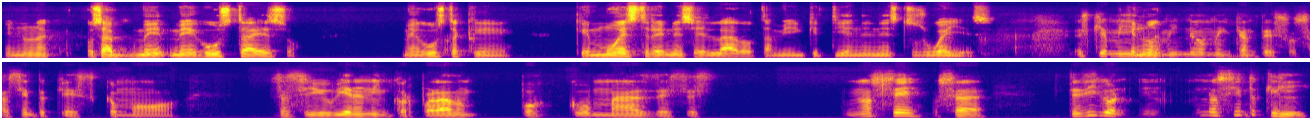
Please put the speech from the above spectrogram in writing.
En una, o sea, me, me gusta eso. Me gusta que, que muestren ese lado también que tienen estos güeyes. Es que a mí, Que no, a mí no me encanta eso. O sea, siento que es como, o sea, si hubieran incorporado un poco más de ese, no sé, o sea, te digo, no siento que el,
